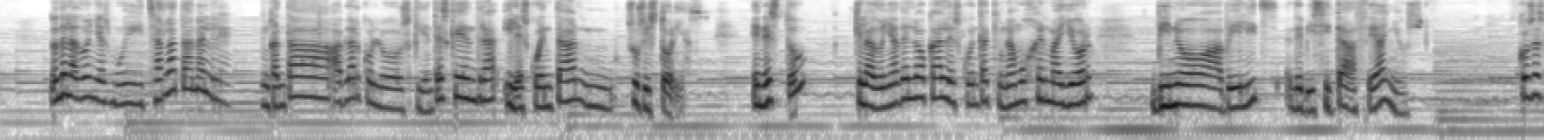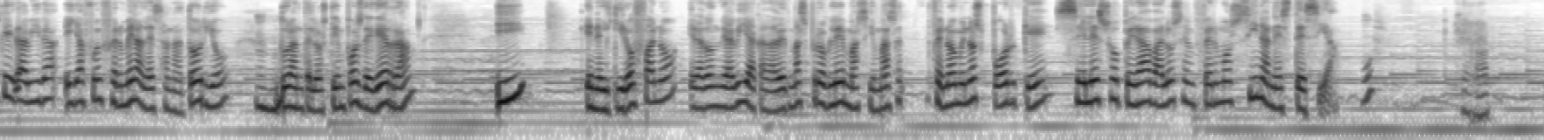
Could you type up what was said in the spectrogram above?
donde la dueña es muy charlatana, le encanta hablar con los clientes que entran y les cuentan mm, sus historias. En esto, que la dueña del local les cuenta que una mujer mayor vino a Belitz de visita hace años. Cosas que la vida, ella fue enfermera en el sanatorio Durante los tiempos de guerra y en el quirófano era donde había cada vez más problemas y más fenómenos porque se les operaba a los enfermos sin anestesia. Uf, qué.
